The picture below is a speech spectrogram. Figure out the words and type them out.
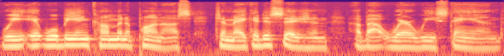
we, it will be incumbent upon us to make a decision about where we stand.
